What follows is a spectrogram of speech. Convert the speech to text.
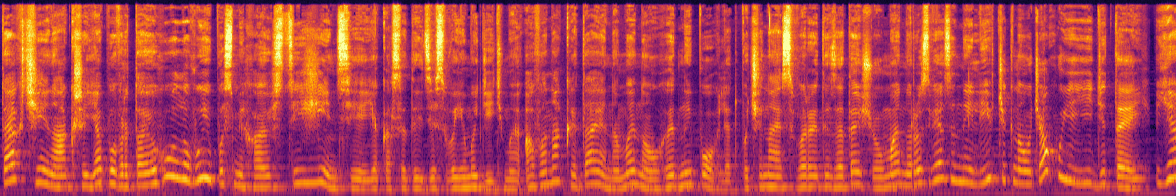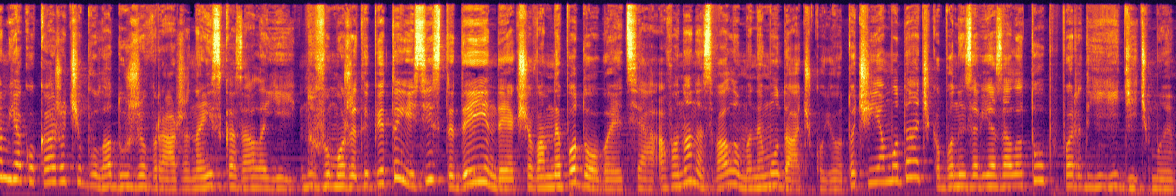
Так чи інакше, я повертаю голову і посміхаюсь цій жінці, яка сидить зі своїми дітьми, а вона кидає на мене огидний погляд, починає сварити за те, що у мене розв'язаний лівчик на очах у її дітей. Я, м'яко кажучи, була дуже вражена і сказала їй: ну ви можете піти і сісти де-інде, якщо вам не подобається. А вона назвала мене мудачкою. То чи я мудачка, бо не зав'язала топ перед її дітьми.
